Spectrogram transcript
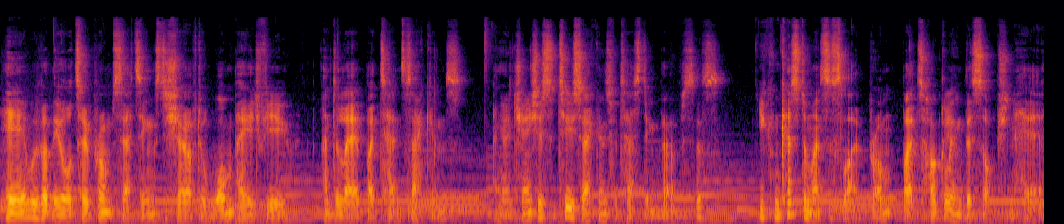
Here we've got the auto prompt settings to show after one page view and delay it by 10 seconds. I'm going to change this to 2 seconds for testing purposes. You can customize the slide prompt by toggling this option here,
